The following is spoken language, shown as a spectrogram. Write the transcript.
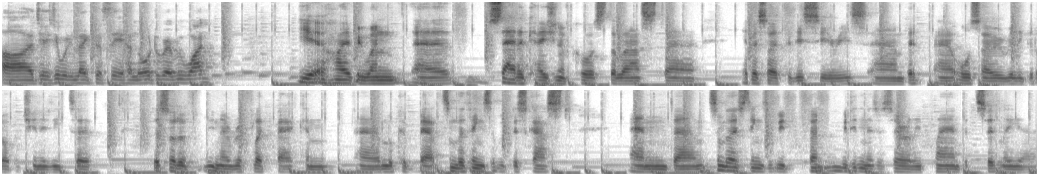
Uh, JJ, would you like to say hello to everyone? Yeah, hi everyone. Uh, sad occasion, of course, the last uh, episode for this series, um, but uh, also a really good opportunity to, to sort of you know reflect back and uh, look about some of the things that we've discussed, and um, some of those things that we don't, we didn't necessarily plan, but certainly uh,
